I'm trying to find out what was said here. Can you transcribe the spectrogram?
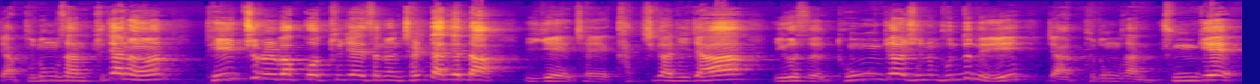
자, 부동산 투자는 대출을 받고 투자해서는 절대 안 된다. 이게 제 가치관이자 이것을 동조하시는 분들이 자, 부동산 중개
